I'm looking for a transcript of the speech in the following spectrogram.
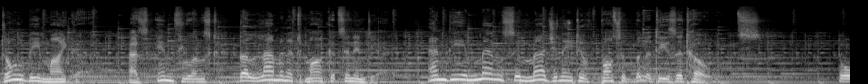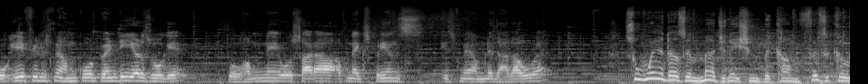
Dorby Mica has influenced the laminate markets in India and the immense imaginative possibilities it holds. तो ये फील्ड्स में हमको 20 इयर्स हो गए तो हमने वो सारा अपना एक्सपीरियंस इसमें हमने डाला हुआ है। So where does imagination become physical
